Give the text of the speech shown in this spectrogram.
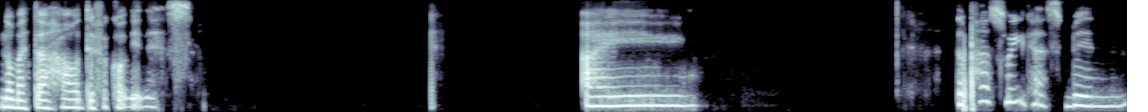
no matter how difficult it is. I the past week has been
